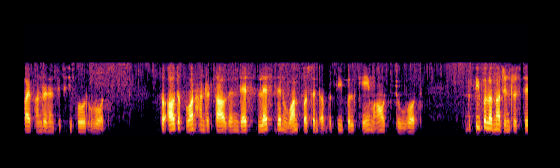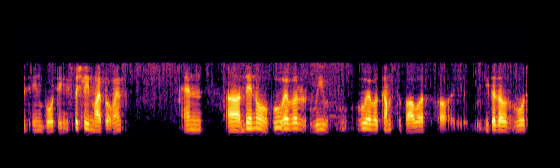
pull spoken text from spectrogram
564 votes. So out of 100,000, less than 1% of the people came out to vote. The people are not interested in voting, especially in my province. And uh, they know whoever we, whoever comes to power, uh, because our votes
